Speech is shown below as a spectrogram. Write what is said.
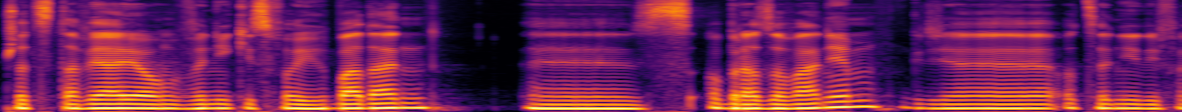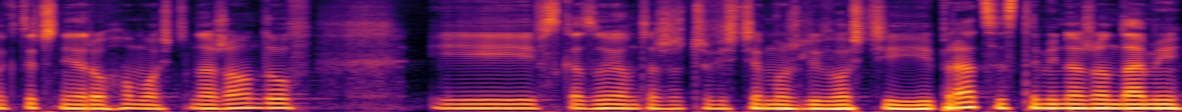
przedstawiają wyniki swoich badań y, z obrazowaniem, gdzie ocenili faktycznie ruchomość narządów i wskazują też rzeczywiście możliwości pracy z tymi narządami.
